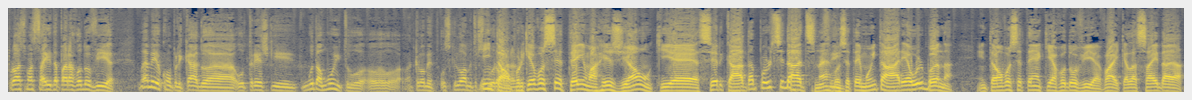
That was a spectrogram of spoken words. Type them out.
próximo à saída para a rodovia. Não é meio complicado uh, o trecho que muda muito uh, os quilômetros então, por hora? Então, porque você tem uma região que é cercada por cidades, né? Sim. Você tem muita área urbana. Então, você tem aqui a rodovia, vai, que ela sai da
